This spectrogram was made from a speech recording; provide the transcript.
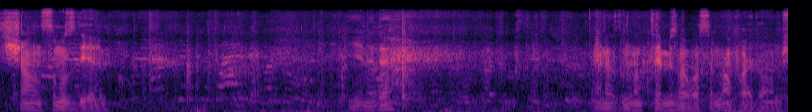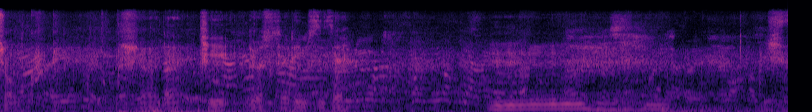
şansımız diyelim. Yine de en azından temiz havasından faydalanmış olduk. Şöyle ki göstereyim size. Hmm. İşte.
